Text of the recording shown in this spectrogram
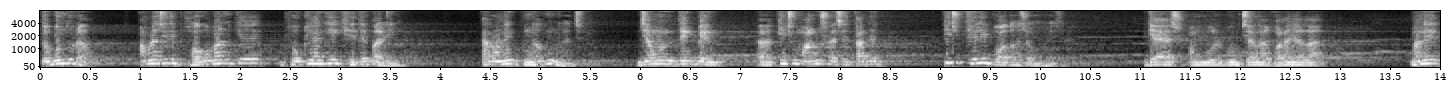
তো বন্ধুরা, আমরা যদি ভগবানকে ভোগ লাগিয়ে খেতে পারি, তার অনেক গুণাগুণ আছে। যেমন দেখবেন কিছু মানুষ আছে, তাদের কিছু খেলেই বদহজম হয়ে যায়। গ্যাস, অম্বল, বুক জ্বালা, গলা জ্বালা মানে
